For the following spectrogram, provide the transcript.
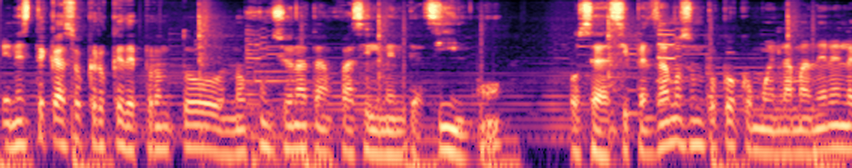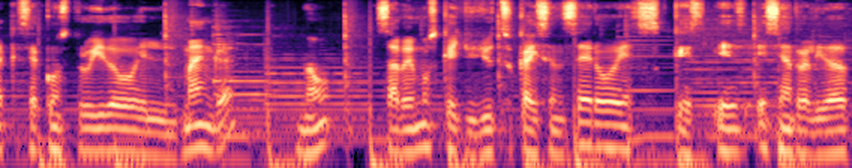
En este caso creo que de pronto no funciona tan fácilmente así, ¿no? O sea, si pensamos un poco como en la manera en la que se ha construido el manga, ¿no? Sabemos que Jujutsu Kaisen Zero es, que es, en realidad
